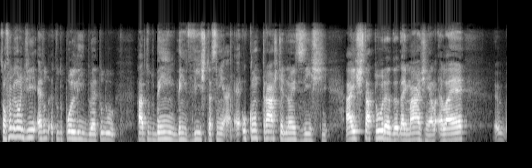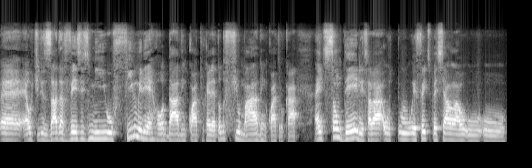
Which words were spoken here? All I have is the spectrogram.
São filmes onde é tudo, é tudo polido, é tudo, sabe, tudo bem, bem visto, assim. É, é o contraste ele não existe. A estatura da, da imagem, ela, ela é, é, é, utilizada vezes mil. O filme ele é rodado em 4K, ele é todo filmado em 4K. A edição dele, sabe, o, o efeito especial lá, o, o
